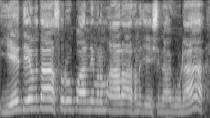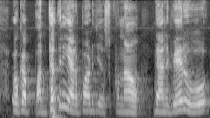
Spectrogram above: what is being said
ఏ దేవతా స్వరూపాన్ని మనం ఆరాధన చేసినా కూడా ఒక పద్ధతిని ఏర్పాటు చేసుకున్నాం. దాని పేరు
